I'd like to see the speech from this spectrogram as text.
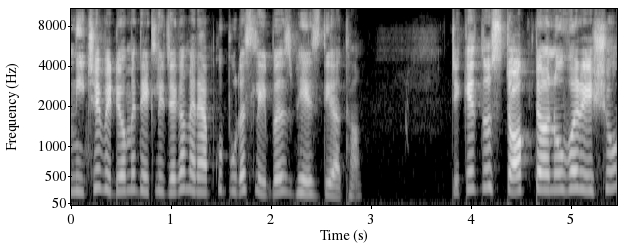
नीचे वीडियो में देख लीजिएगा, मैंने आपको पूरा सिलेबस भेज दिया था. ठीक है तो stock turnover ratio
